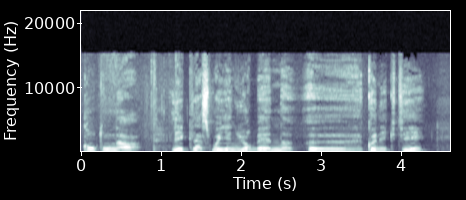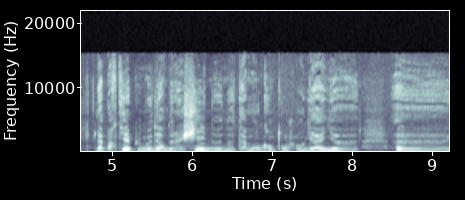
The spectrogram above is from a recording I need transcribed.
quand on a les classes moyennes urbaines connectées, la partie la plus moderne de la Chine, notamment canton Shanghai, euh, euh,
